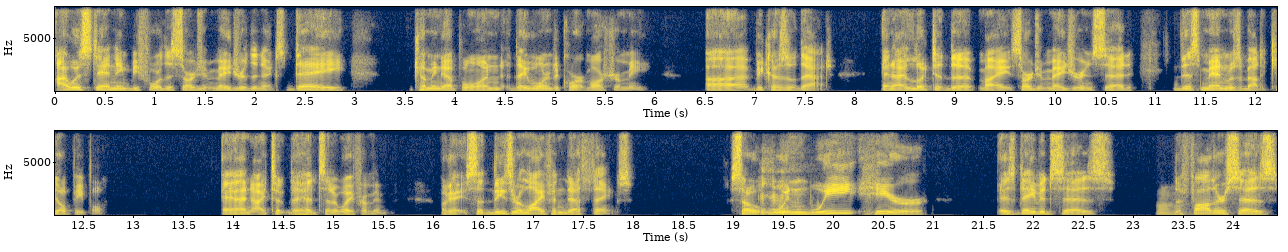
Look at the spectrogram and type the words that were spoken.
I was standing before the sergeant major the next day, coming up on they wanted to court martial me uh, because of that, and I looked at the my sergeant major and said, "This man was about to kill people," and I took the headset away from him. Okay, so these are life and death things. So Mhm. when we hear, as David says, Mhm. the father says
